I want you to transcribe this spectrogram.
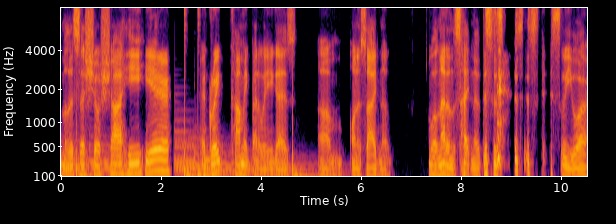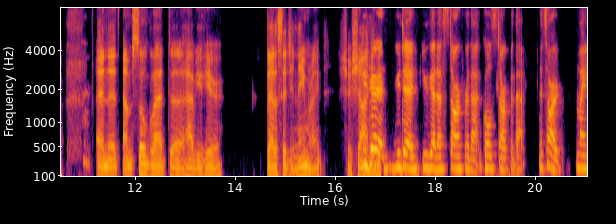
Melissa Shoshahi here. A great comic, by the way, you guys. Um, on a side note, well, not on the side note. This is this is, who you are, and it, I'm so glad to have you here glad I said your name right. Shoshahi. You did. You did. You get a star for that, gold star for that. It's hard. My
